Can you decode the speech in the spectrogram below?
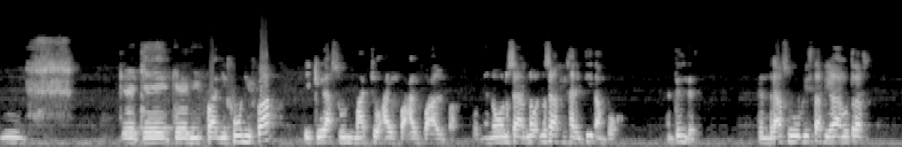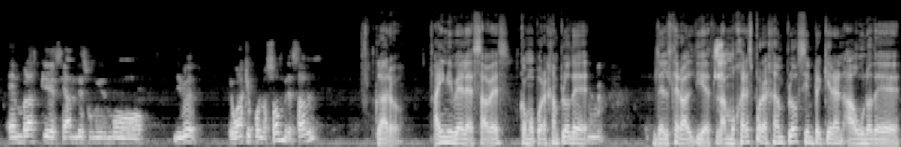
mm, que, que, que ni fa ni fu ni fa y que eras un macho alfa, alfa, alfa. Porque no, no, se, va- no, no se va a fijar en ti tampoco. ¿Entiendes? Tendrá su vista fijada en otras hembras que sean de su mismo nivel. Igual que por los hombres, ¿sabes? Claro. Hay niveles, ¿sabes? Como por ejemplo de Mm. Del 0 al 10. Las mujeres, por ejemplo, siempre quieren a uno de,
